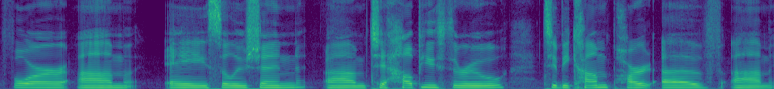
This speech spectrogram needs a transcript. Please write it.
for um, a solution um, to help you through to become part of um,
